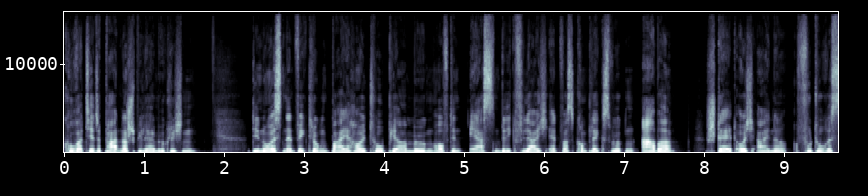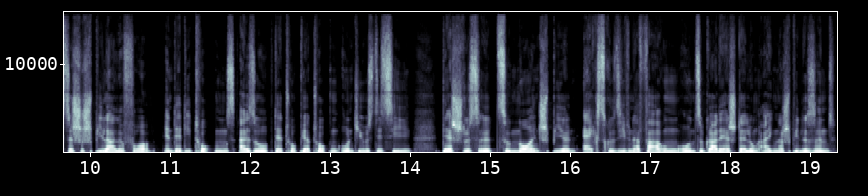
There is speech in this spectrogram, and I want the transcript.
kuratierte Partnerspiele ermöglichen. Die neuesten Entwicklungen bei Heutopia mögen auf den ersten Blick vielleicht etwas komplex wirken, aber stellt euch eine futuristische Spielhalle vor, in der die Tokens, also der Topia-Token und USDC, der Schlüssel zu neuen Spielen, exklusiven Erfahrungen und sogar der Erstellung eigener Spiele sind.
